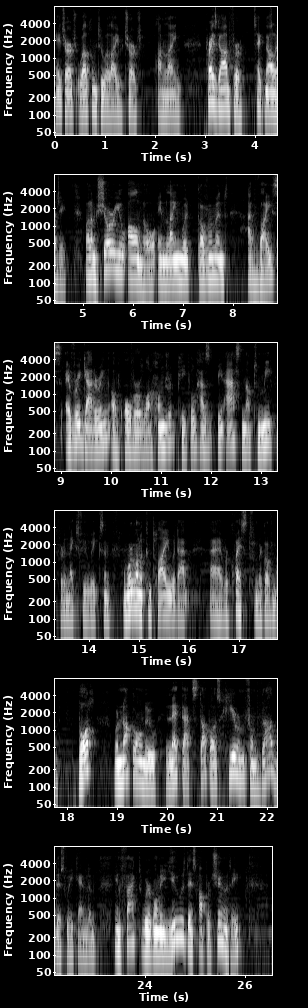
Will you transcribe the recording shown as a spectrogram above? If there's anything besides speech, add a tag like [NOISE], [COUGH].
Hey, church, welcome to Alive Church Online. Praise God for technology. Well, I'm sure you all know, in line with government advice, every gathering of over 100 people has been asked not to meet for the next few weeks, and, and we're going to comply with that uh, request from the government. But we're not going to let that stop us hearing from God this weekend. And in fact, we're going to use this opportunity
